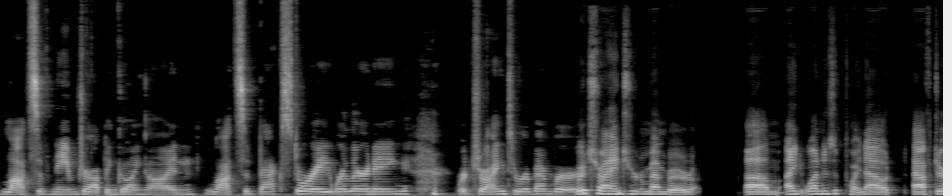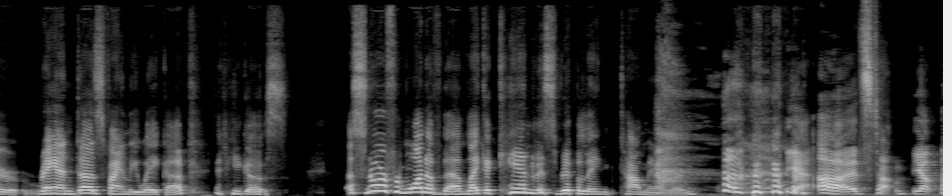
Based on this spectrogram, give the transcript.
Lots of name dropping going on, lots of backstory we're learning, we're trying to remember. We're trying to remember. Um, I wanted to point out after Rand does finally wake up and he goes, a snore from one of them, like a canvas rippling Thom Merrilin. yeah, uh, it's Thom. Yep.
